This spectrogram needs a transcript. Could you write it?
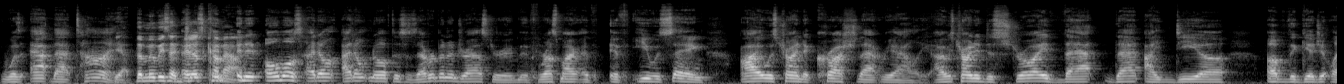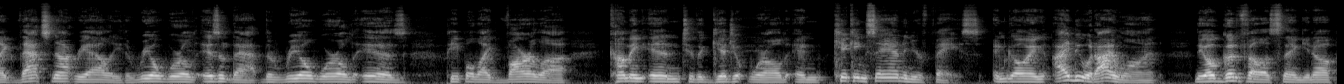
was at that time. Yeah, the movies had And just it- come and- out. And it almost I don't I don't know if this has ever been addressed or if Russ Meyer if, if he was saying I was trying to crush that reality. I was trying to destroy that that idea of the Gidget like that's not reality. The real world isn't that. The real world is people like Varla coming into the Gidget world and kicking sand in your face and going, I do what I want. The old Goodfellas thing, you know,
